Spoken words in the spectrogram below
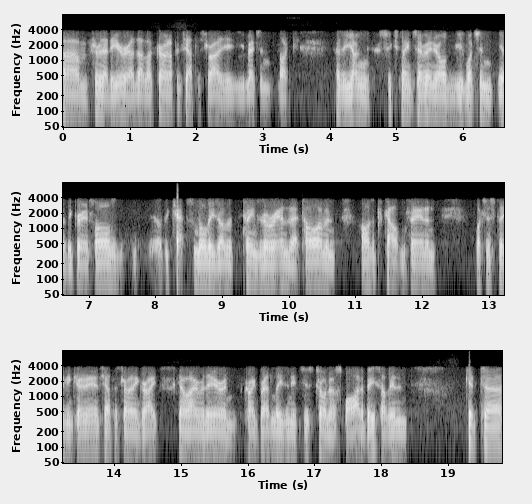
um, through that era, that, like growing up in South Australia, you, you imagine like as a young 16, 17 year old, you're watching you know the grand finals, you know, the Cats and all these other teams that are around at that time, and I was a Carlton fan and watching Stephen Kernahan, South Australian greats, go over there, and Craig Bradley's, and he's just trying to aspire to be something. And get uh,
